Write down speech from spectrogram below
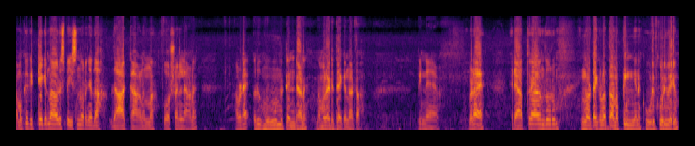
നമുക്ക് കിട്ടിയേക്കുന്ന ആ ഒരു സ്പേസ് എന്ന് പറഞ്ഞാൽ ദാ ദാ കാണുന്ന പോർഷനിലാണ് അവിടെ ഒരു മൂന്ന് ടെന്റാണ് നമ്മൾ എടുത്തേക്കുന്നത് കേട്ടോ. പിന്നെ ഇവിടെ രാത്രി ആകുന്തോറും ഇങ്ങോട്ടേക്കുള്ള തണുപ്പ് ഇങ്ങനെ കൂടിക്കൂടി വരും.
